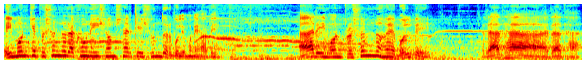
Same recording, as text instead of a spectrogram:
এই মনকে প্রসন্ন রাখুন, এই সংসারকে সুন্দর বলে মনে হবে। আর এই মন প্রসন্ন হয়ে বলবে রাধা রাধা।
